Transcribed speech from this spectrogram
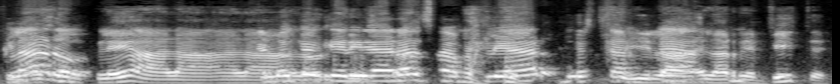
claro. A la, a la, lo que quería era ampliar, y la, la repite.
